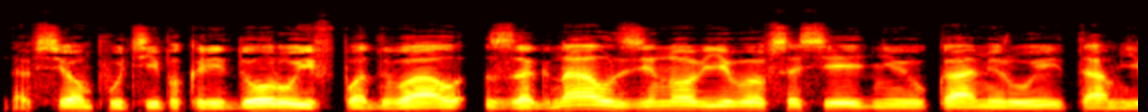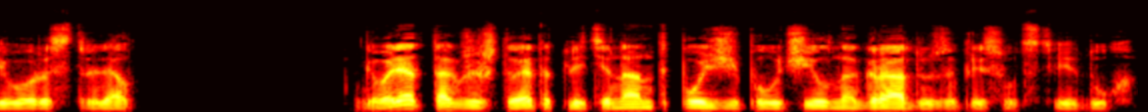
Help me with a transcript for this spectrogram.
на всем пути по коридору и в подвал загнал Зиновьева в соседнюю камеру и там его расстрелял. Говорят также, что этот лейтенант позже получил награду за присутствие духа.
